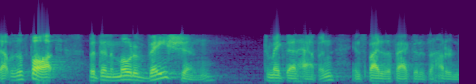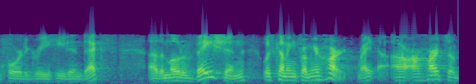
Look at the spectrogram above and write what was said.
that was a thought, but then the motivation to make that happen, in spite of the fact that it's 104 degree heat index, uh, the motivation was coming from your heart, right? Our, our hearts are,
